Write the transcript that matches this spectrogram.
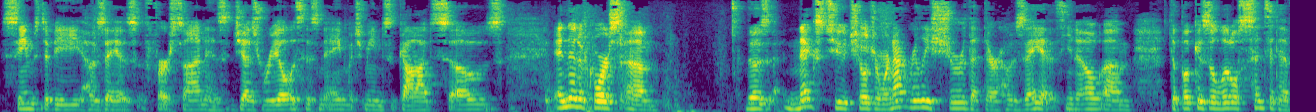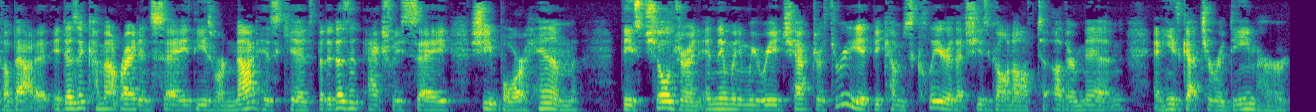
seems to be Hosea's first son. His Jezreel is his name, which means God sows. And then, of course, um, those next two children, we're not really sure that they're Hosea's. You know, um, the book is a little sensitive about it. It doesn't come out right and say these were not his kids, but it doesn't actually say she bore him these children. And then when we read chapter three, it becomes clear that she's gone off to other men and he's got to redeem her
